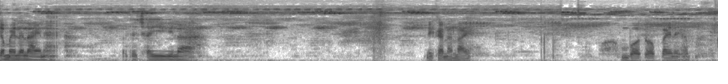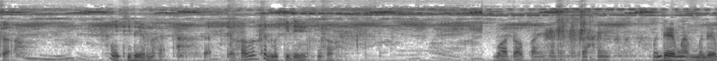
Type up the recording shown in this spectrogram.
จะไม่ละลายนะฮะเขาจะใช้เวลา ในการละลายบ่อต่อไปเลยครับ ก็ให้ที่เดิมนะครับ ก็เดี๋ยวเขาก็ขึ้นมากินเองของเขาบ่อต่อไปครับก็ให้เหมือนเดิมครับเหมือนเดิม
